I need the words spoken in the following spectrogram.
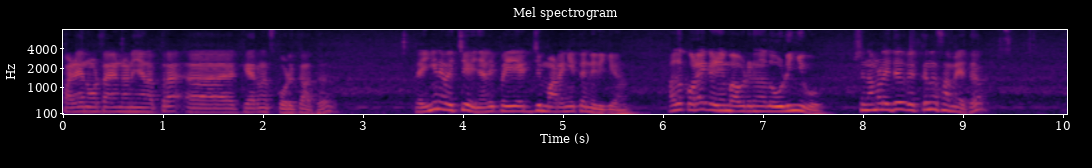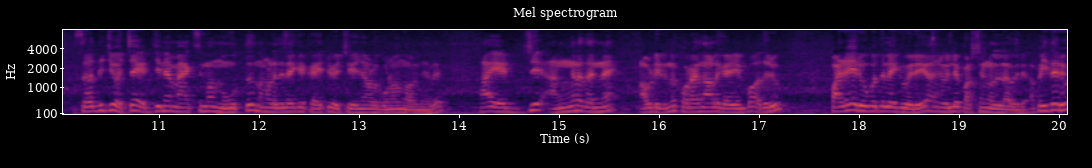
പഴയ നോട്ടായതുകൊണ്ടാണ് ഞാൻ അത്ര കെയർനെസ് കൊടുക്കാത്തത്. ഇങ്ങനെ വെച്ച് കഴിഞ്ഞാൽ ഇപ്പോൾ ഈ എഡ്ജ് മടങ്ങി തന്നെ ഇരിക്കുകയാണ്. അത് കുറേ കഴിയുമ്പോൾ അവിടെ നിന്ന് അത് ഒടിഞ്ഞു പോകും. പക്ഷെ നമ്മളിത് വെക്കുന്ന സമയത്ത് ശ്രദ്ധിച്ച് വെച്ച എഡ്ജിനെ മാക്സിമം നൂത്ത് നമ്മൾ ഇതിലേക്ക് കയറ്റി വെച്ച് കഴിഞ്ഞാൽ ഉള്ള ഗുണമെന്ന് പറഞ്ഞാൽ ആ എഡ്ജ് അങ്ങനെ തന്നെ അവിടെ ഇരുന്ന് കുറേ നാൾ കഴിയുമ്പോൾ അതൊരു പഴയ രൂപത്തിലേക്ക് വരിക അതിന് വലിയ പ്രശ്നങ്ങളില്ല വരും അപ്പോൾ ഇതൊരു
